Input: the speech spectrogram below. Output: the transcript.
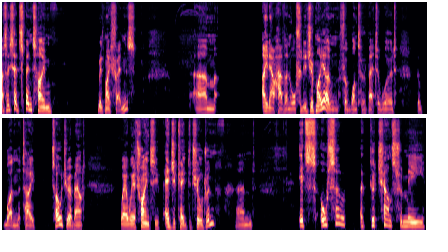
as I said, spend time with my friends. Um, I now have an orphanage of my own, for want of a better word, the one that I told you about, where we're trying to educate the children. And it's also a good chance for me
